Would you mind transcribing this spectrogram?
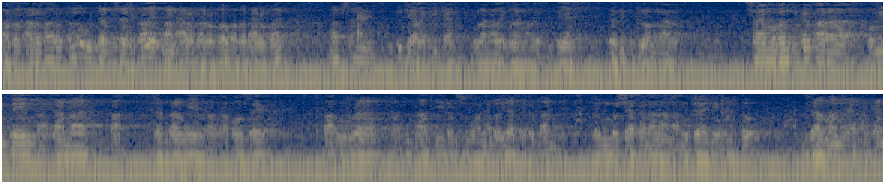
Fakot arafa arafahu dan bisa dibalik man arafa arafahu fakot arafa nafsa itu dialektika ulang alik ulang alik gitu ya jadi tidak mengarah saya mohon juga para pemimpin Pak Camat Pak Ramil, Pak Kapolsek Pak Pak Bupati dan semuanya melihat ke depan dan mempersiapkan anak-anak muda ini untuk zaman yang akan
